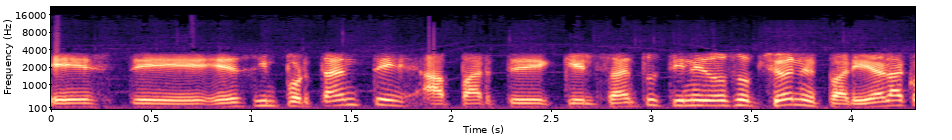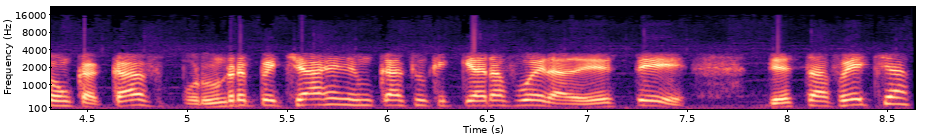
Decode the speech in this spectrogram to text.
este es importante, aparte de que el Santos tiene dos opciones para ir a la CONCACAF por un repechaje en un caso que quedara fuera de este de esta fecha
